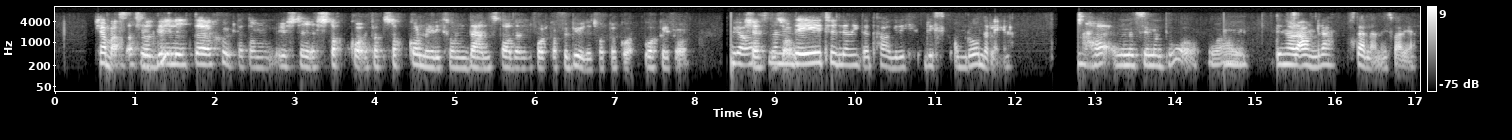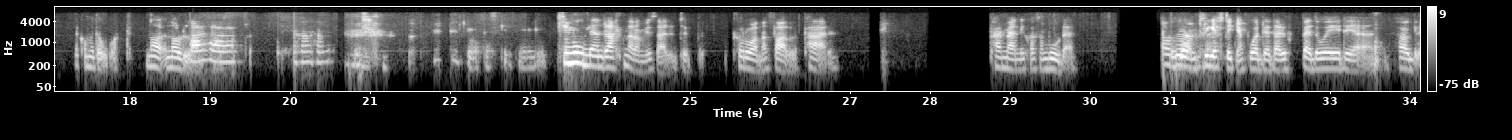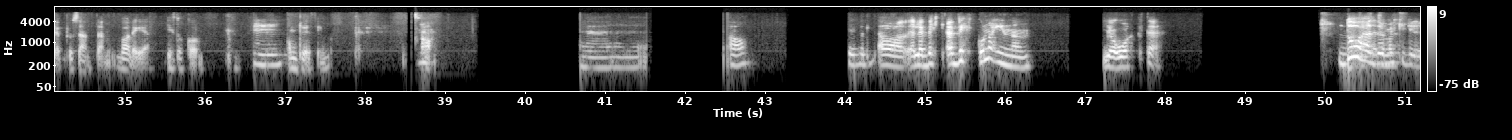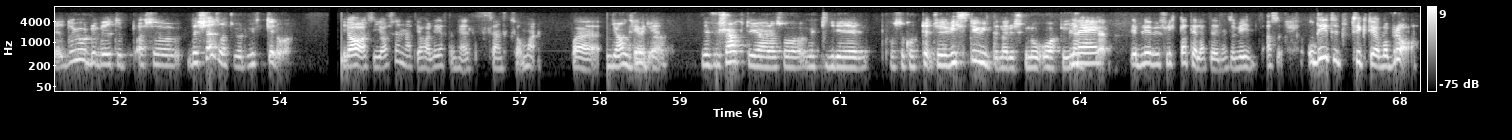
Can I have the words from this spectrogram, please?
Fast, alltså, mhm. det är lite sjukt att de just säger Stockholm. För att Stockholm är liksom den staden folk har förbjudit folk att åka ifrån. ja, känns det men som. det är tydligen inte ett högriskområde längre. Nähä, men ser man då? Wow. Mm. Det är några andra ställen i Sverige. Jag kommer inte ihåg vart. Nor- Norrland. Det var taskigt. Förmodligen räknar de ju så här typ coronafall per per människa som bor där. Och då om tre stycken får det där uppe då är det en högre procent än vad det är i Stockholm. Mm. Om tre stycken. Ja. Eh, ja. Väl, ja, eller veck, äh, veckorna innan jag åkte. Då hände det man- mycket grejer. Då gjorde vi typ, alltså det känns som att vi gjorde mycket då. Ja, alltså jag känner att jag har levt en helt svensk sommar. På, Ja, Tre gud ja. Vi försökte göra så mycket grejer på så kort tid. För vi visste ju inte när du skulle åka egentligen. Nej. det blev ju flyttat hela tiden. Så vi, alltså, och det typ, tyckte jag var bra.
